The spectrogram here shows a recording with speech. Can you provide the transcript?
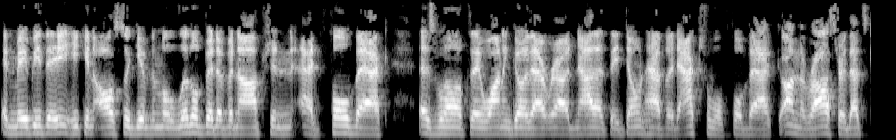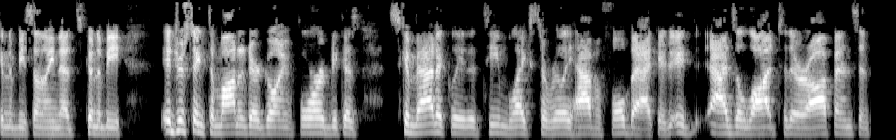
And maybe they he can also give them a little bit of an option at fullback as well if they want to go that route now that they don't have an actual fullback on the roster. That's going to be something that's going to be interesting to monitor going forward because schematically the team likes to really have a fullback. It, it, adds a lot to their offense and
